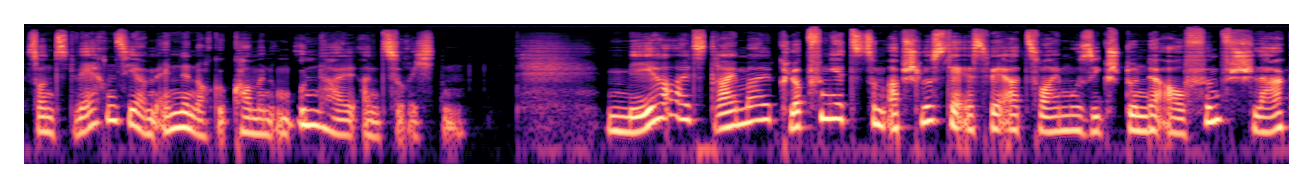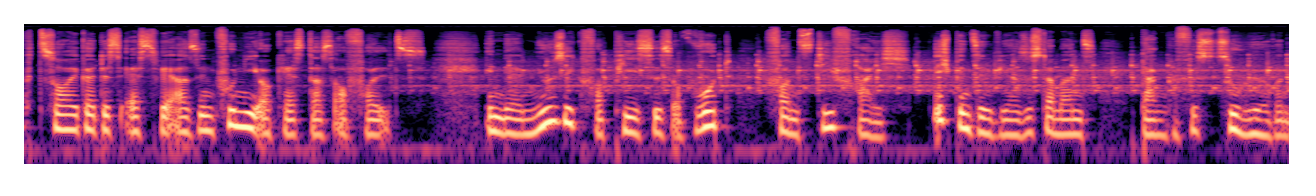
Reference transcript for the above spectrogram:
sonst wären sie am Ende noch gekommen, um Unheil anzurichten. Mehr als dreimal klopfen jetzt zum Abschluss der SWR 2 Musikstunde auf fünf Schlagzeuger des SWR Sinfonieorchesters auf Holz. In der Music for Pieces of Wood von Steve Reich. Ich bin Silvia Süstermanns. Danke fürs Zuhören.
